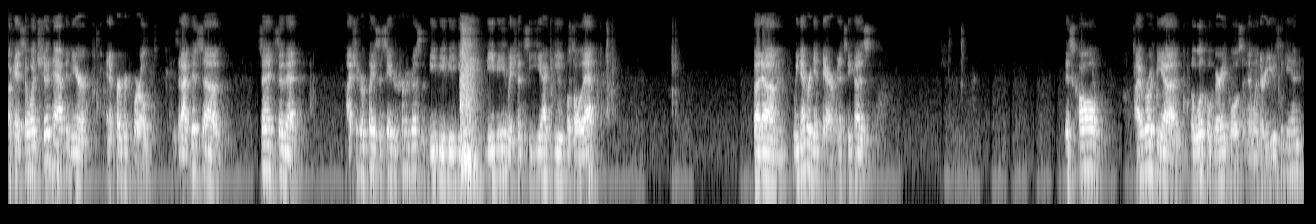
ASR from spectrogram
Okay, so what should happen here in a perfect world is that I've just uh, set it so that I should replace the saved return address with BBBB, BB, we should see EIP equals all that. But um, we never get there, and it's because this call, I wrote the, uh, the local variables, and then when they're used again,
